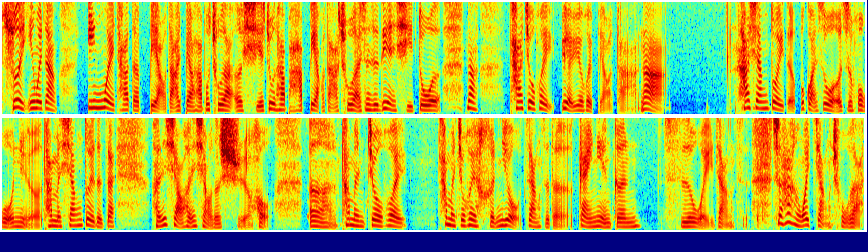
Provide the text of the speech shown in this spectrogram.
所以因为这样，因为他的表达表达不出来，而协助他把它表达出来，甚至练习多了，那。他就会越来越会表达。那他相对的，不管是我儿子或我女儿，他们相对的在很小很小的时候，呃，他们就会，他们就会很有这样子的概念跟思维，这样子，所以他很会讲出来。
